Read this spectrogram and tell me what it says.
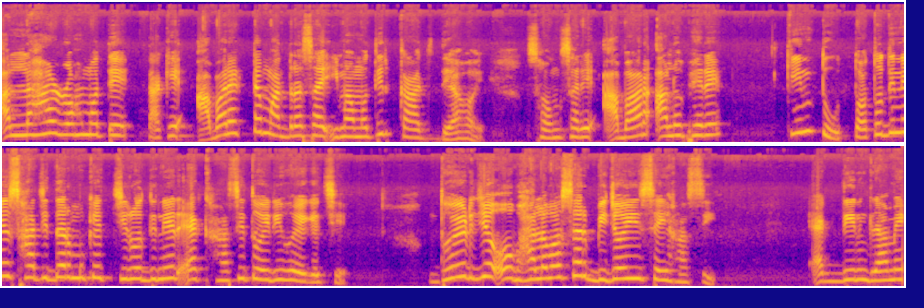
আল্লাহর রহমতে তাকে আবার একটা মাদ্রাসায় ইমামতির কাজ দেয়া হয়। সংসারে আবার আলো ফেরে। কিন্তু ততদিনে সাজিদার মুখে চিরদিনের এক হাসি তৈরি হয়ে গেছে। ধৈর্য ও ভালোবাসার বিজয়ী সেই হাসি। একদিন গ্রামে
